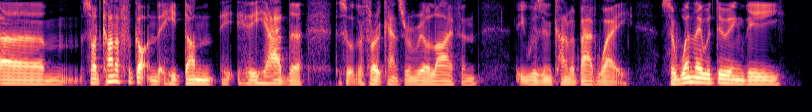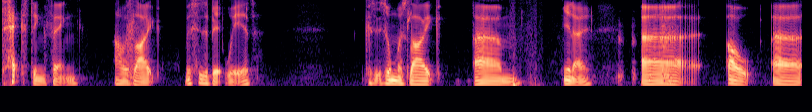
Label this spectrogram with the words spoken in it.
um, so I'd kind of forgotten that he'd done. He, he had the, the sort of the throat cancer in real life, and he was in kind of a bad way. So when they were doing the texting thing, I was like, "This is a bit weird," because it's almost like, um, you know, uh, oh, uh,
